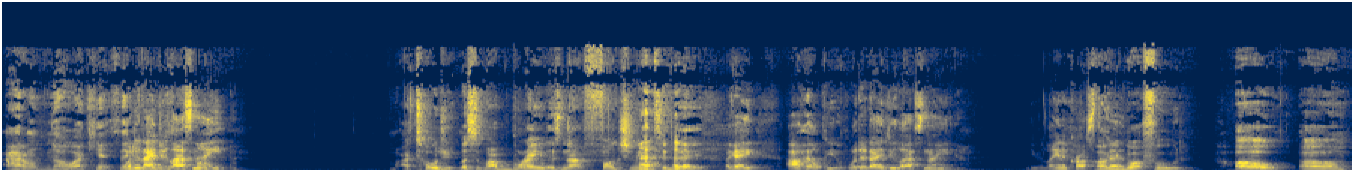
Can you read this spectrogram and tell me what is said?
I don't know. I can't think. What did I do last night? I told you. Listen, my brain is not functioning today. okay, I'll help you. What did I do last night? You were laying across the oh, bed. Oh, you bought food. Oh, um,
